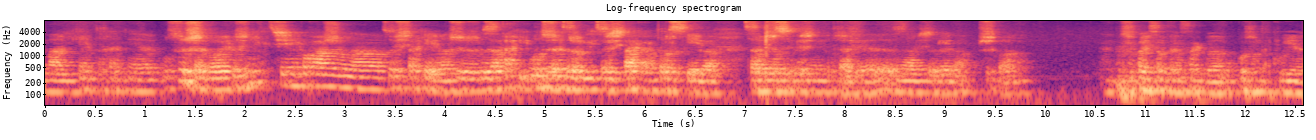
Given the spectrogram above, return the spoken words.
Malikiem, to chętnie usłyszę, bo jakoś nikt się nie poważył na coś takiego, znaczy, żeby za taki budżet zrobić coś tak autorskiego. Cały czas jakoś nie potrafię znaleźć dobrego przykładu. Proszę Państwa, teraz tak uporządkuję.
